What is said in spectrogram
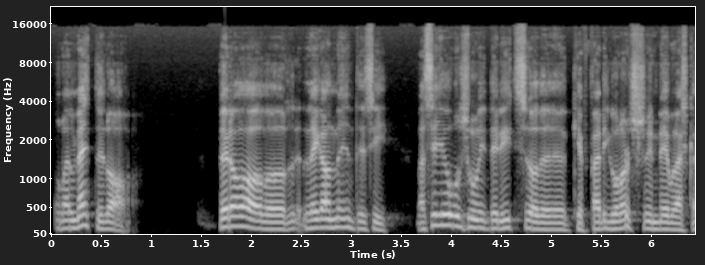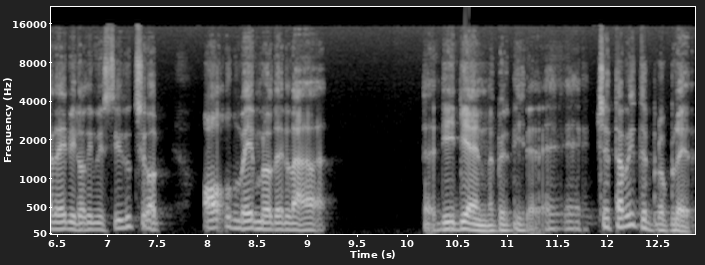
Normalmente no, però legalmente sì. Ma se io uso un indirizzo de, che fa riconoscere il membro accademico di un'istituzione o un membro della, eh, IBM, per dire, è certamente un problema.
